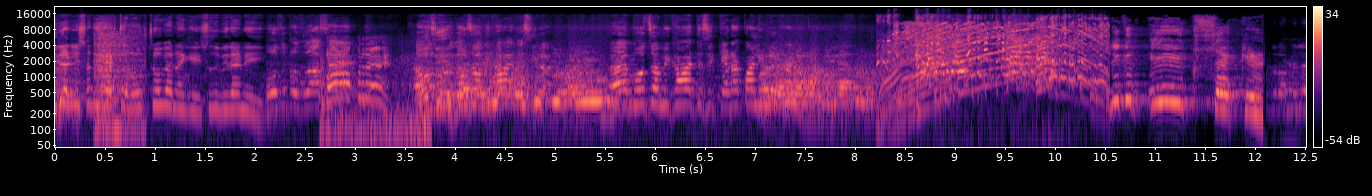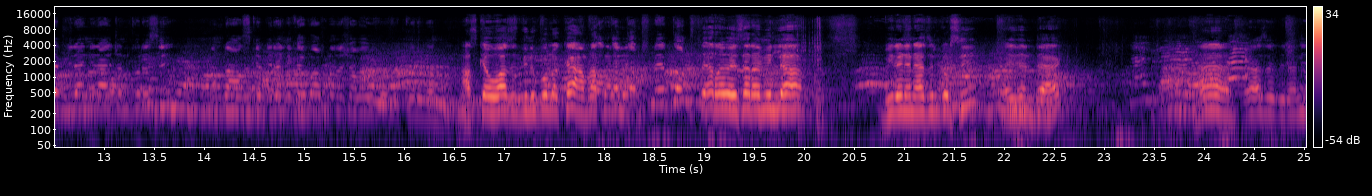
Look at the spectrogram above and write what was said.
বিরিয়ানির সাথে একটা রোস্ট হবে নাকি? শুধু বিরিয়ানি? মজু আমি খাওয়াইতেছি না হ্যাঁ মজু আমি খাওয়াইতেছি কেডা বিরিয়ানির আয়োজন করেছি। আমরা আজকে বিরিয়ানি খাব আপনারা সবাই উপভোগ করবেন। আজকে ওয়াজের দিন উপলক্ষে আমরা তেরো মিল্লা বিরিয়ানির আয়োজন করছি। এই দিন দেখ। হ্যাঁ বিরিয়ানি।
